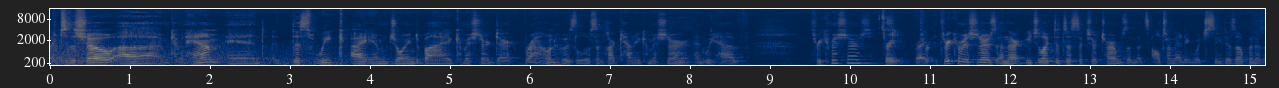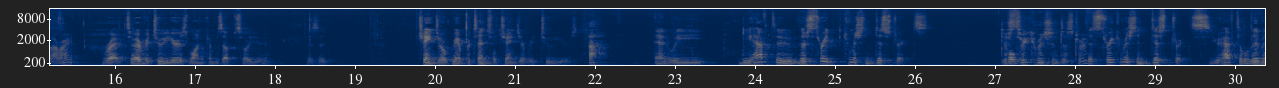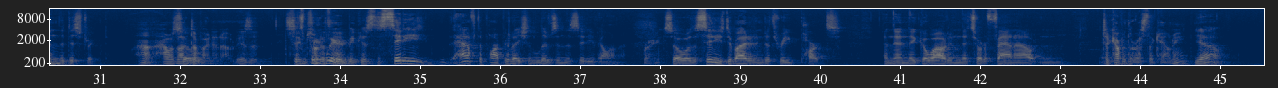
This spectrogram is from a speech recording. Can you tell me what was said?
Hi, everyone, and welcome to the show. Uh, I'm Kevin Ham, and this week I am joined by Commissioner Derek Brown, who is the Lewis and Clark County Commissioner, and we have three commissioners? Three, right. Th- Three commissioners, and they're each elected to six year terms, and it's alternating which seat is open, is that right? Right. So every two years, one comes up. So you there's a change, over, yeah, potential change every two years. Ah, And we we have to. There's three commission districts. There's Well, three commission districts? There's three commission districts. You have to live in the district. Huh, how is that So- divided out? Is it same it's sort pretty of weird thing? because the city, half the population lives in the city of Helena. Right. So the city is divided into three parts, and then they go out and they sort of fan out and To cover the rest of the county? yeah,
